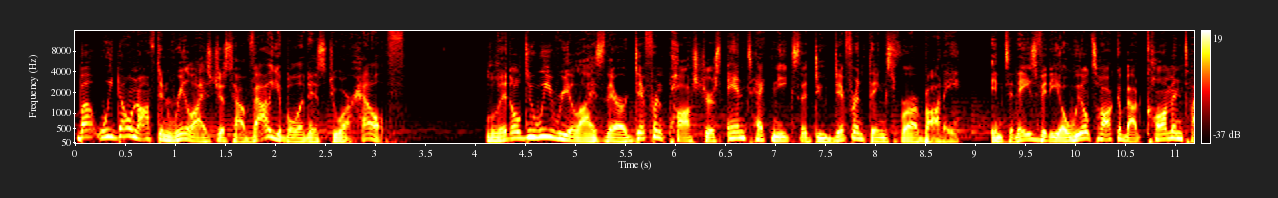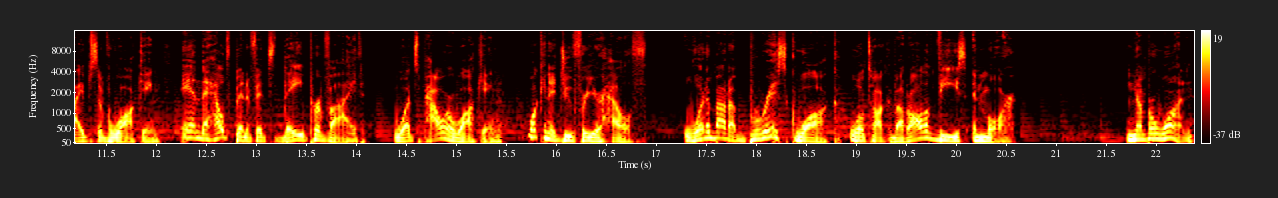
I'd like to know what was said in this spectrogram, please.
but we don't often realize just how valuable it is to our health. Little do we realize there are different postures and techniques that do different things for our body. In today's video, we'll talk about common types of walking and the health benefits they provide. What's power walking? What can it do for your health? What about a brisk walk? We'll talk about all of these and more. Number 1.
